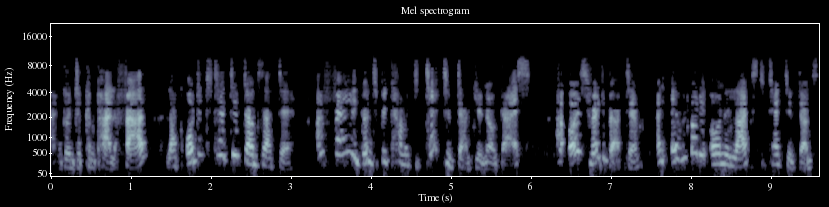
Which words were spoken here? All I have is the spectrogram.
I'm going to compile a file like all the detective dogs out there. I'm finally going to become a detective dog, you know, guys. I always read about them, and everybody only likes detective dogs.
